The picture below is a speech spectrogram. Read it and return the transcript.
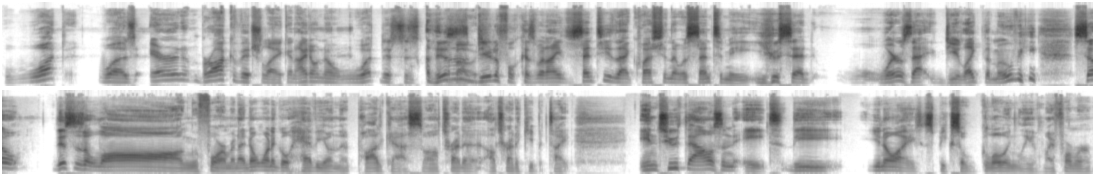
What was Erin Brockovich like?" And I don't know what this is. This about. is beautiful because when I sent you that question that was sent to me, you said, "Where's that? Do you like the movie?" So this is a long form, and I don't want to go heavy on the podcast, so I'll try to I'll try to keep it tight. In 2008, the you know I speak so glowingly of my former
